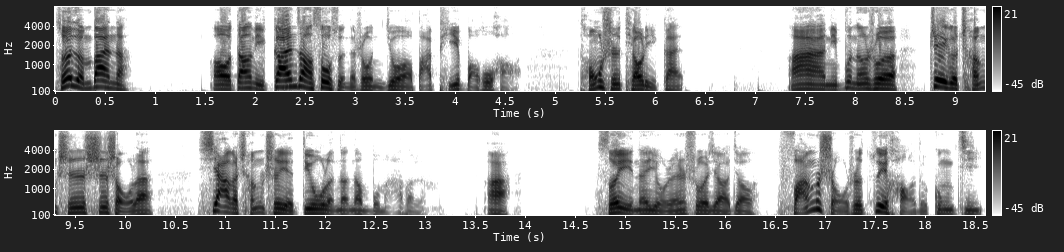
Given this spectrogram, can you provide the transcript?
所以怎么办呢？哦，当你肝脏受损的时候，你就要把脾保护好，同时调理肝。啊，你不能说这个城池失守了，下个城池也丢了，那那不麻烦了吗啊，所以呢，有人说叫叫防守是最好的攻击，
